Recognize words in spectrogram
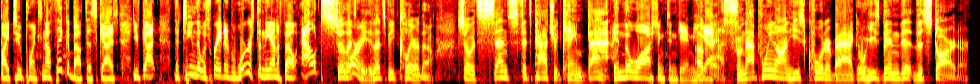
by two points. Now think about this, guys. You've got the team that was rated worst in the NFL outscoring. So let's be, let's be clear though. So it's since Fitzpatrick came back in the Washington game. Okay. Yes. From that point on, he's quarterback or he's been the, the starter.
